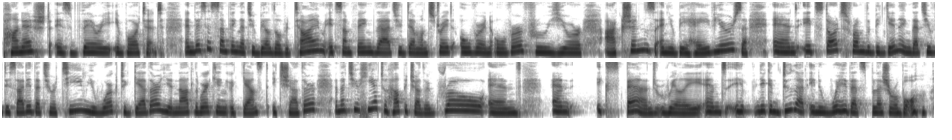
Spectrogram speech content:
punished is very important. And this is something that you build over time. It's something that you demonstrate over and over through your actions and your behaviors. And it's starts from the beginning that you've decided that you're a team, you work together, you're not working against each other, and that you're here to help each other grow and and expand really. And you can do that in a way that's pleasurable.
